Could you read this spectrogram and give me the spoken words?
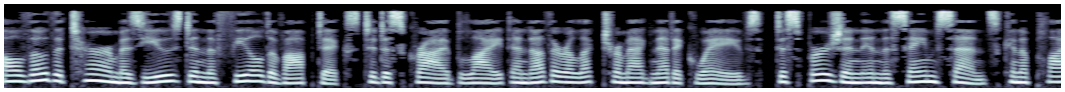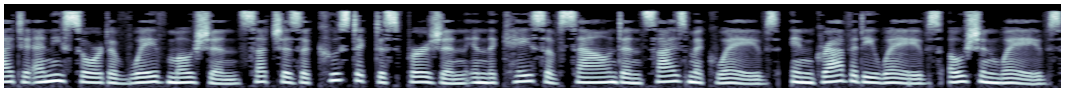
Although the term is used in the field of optics to describe light and other electromagnetic waves, dispersion in the same sense can apply to any sort of wave motion such as acoustic dispersion in the case of sound and seismic waves, in gravity waves, ocean waves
